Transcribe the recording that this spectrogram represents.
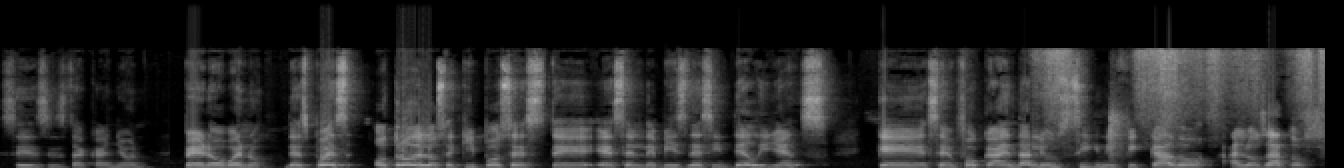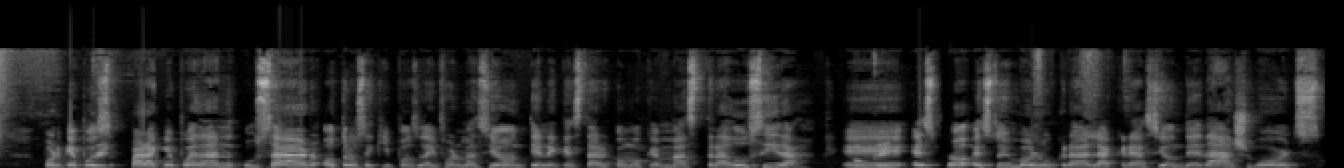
sí, sí está cañón. Pero bueno, después otro de los equipos este, es el de Business Intelligence, que se enfoca en darle un significado a los datos. Porque pues para que puedan usar otros equipos la información tiene que estar como que más traducida. Eh, esto, esto involucra la creación de dashboards,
